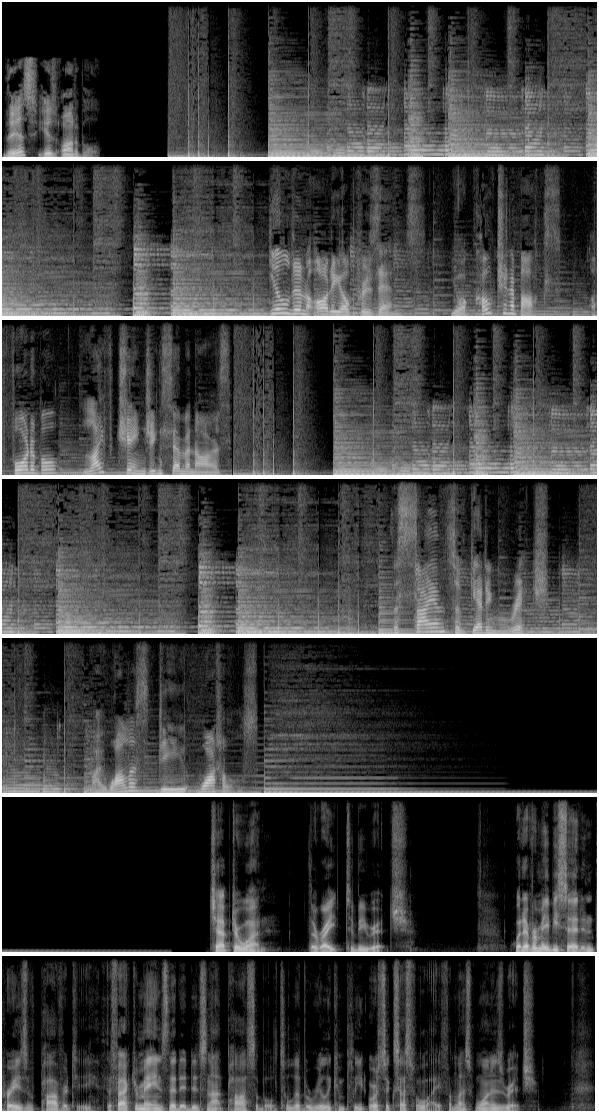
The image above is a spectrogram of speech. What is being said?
This is Audible. Gildan Audio presents Your Coach in a Box Affordable, Life Changing Seminars. The Science of Getting Rich by Wallace D. Wattles. Chapter 1 The Right to be Rich. Whatever may be said in praise of poverty, the fact remains that it is not possible to live a really complete or successful life unless one is rich.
